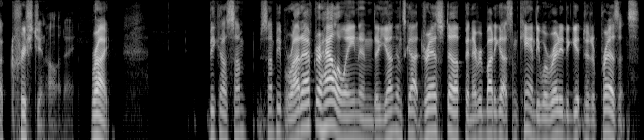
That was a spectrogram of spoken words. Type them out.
a Christian holiday. right. Because some some people right after Halloween and the youngins got dressed up and everybody got some candy, we're ready to get to the presents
